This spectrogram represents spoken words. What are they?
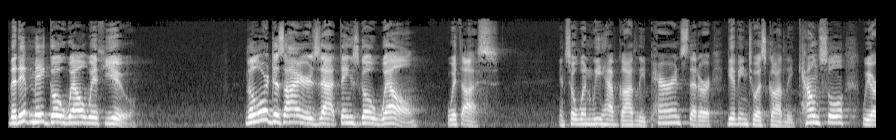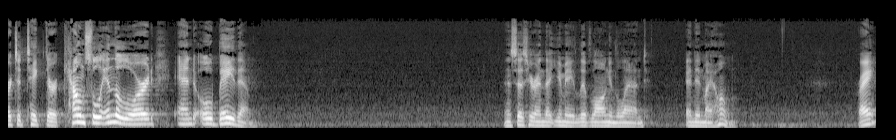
that it may go well with you. The Lord desires that things go well with us. And so, when we have godly parents that are giving to us godly counsel, we are to take their counsel in the Lord and obey them. And it says here, and that you may live long in the land and in my home. Right?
